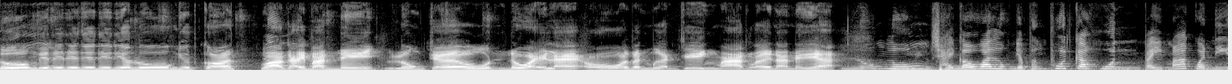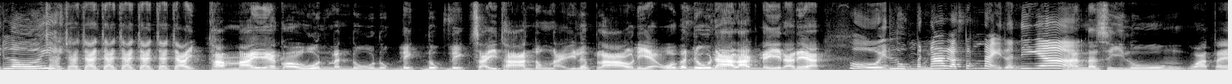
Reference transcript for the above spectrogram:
ลุงเดี๋ยวเดี๋ยวเดี๋ยวเดี๋ยวเดี๋ยวลุงหยุดก่อน ว่าไงบันนี่ลุงเจอหุ่นด้วยแหละโอ้ยมันเหมือนจริงมากเลยนะเนี่ยลุงลุงลุงใช่ก็ว่าลุงอย่าเพิ่งพูดกับหุ่นไปมากกว่านี้เลยใช่ใช่ใช่ใช่ใช่ใช่ใช่ใช่ทำไมอะก็หุ่นมันดูดุกดิกดุกดิกใส่ฐานตรงไหนหรือเปล่าเนี่ยโอ้ยมันดูน่ารักดีนะเนี่ยโอ้ยลุงมันน่ารักตรงไหนแล้วเนี่ยนั่นนะสิลุงว่าแต่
